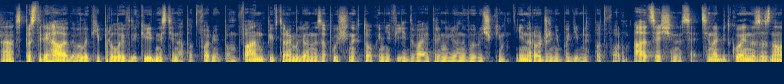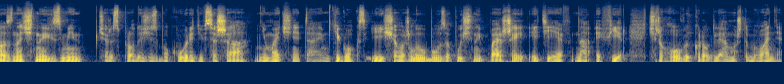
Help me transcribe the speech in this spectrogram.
А? Спостерігали де великий прилив ліквідності на платформі PomFan, 1,5 мільйони запущених токенів і 2,3 мільйони виручки, і народження подібних платформ. Але це ще не все. Ціна біткоїна зазнала значних змін через продажі з боку урядів США, Німеччини та MTGOX. І що важливо, був запущений перший ETF на ефір, черговий крок для масштабування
